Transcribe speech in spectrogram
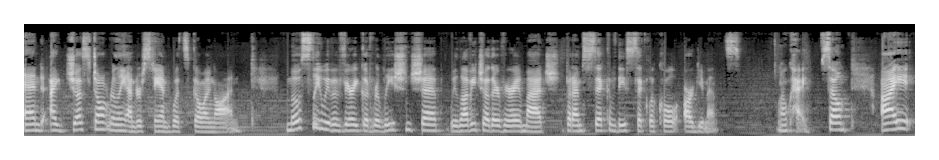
And I just don't really understand what's going on. Mostly, we have a very good relationship. We love each other very much, but I'm sick of these cyclical arguments. Okay, so I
